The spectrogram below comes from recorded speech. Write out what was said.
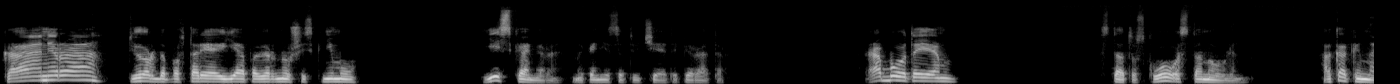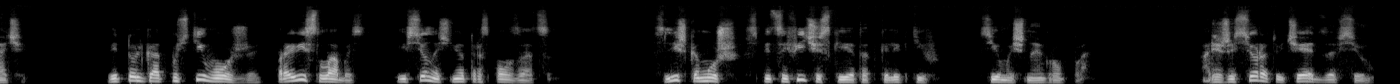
«Камера!» — твердо повторяю я, повернувшись к нему. «Есть камера», — наконец отвечает оператор. «Работаем!» Статус-кво восстановлен. А как иначе? Ведь только отпусти вожжи, прояви слабость, и все начнет расползаться. Слишком уж специфический этот коллектив, съемочная группа. А режиссер отвечает за все.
